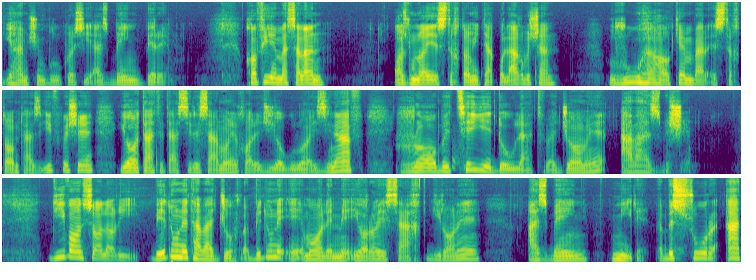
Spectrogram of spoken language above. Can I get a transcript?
یه همچین بروکراسی از بین بره. کافیه مثلا آزمونای استخدامی تقلق بشن روح حاکم بر استخدام تضعیف بشه یا تحت تاثیر سرمایه خارجی یا گروه های زینف رابطه دولت و جامعه عوض بشه. دیوان سالاری بدون توجه و بدون اعمال معیارهای سختگیرانه از بین میره و به سرعت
